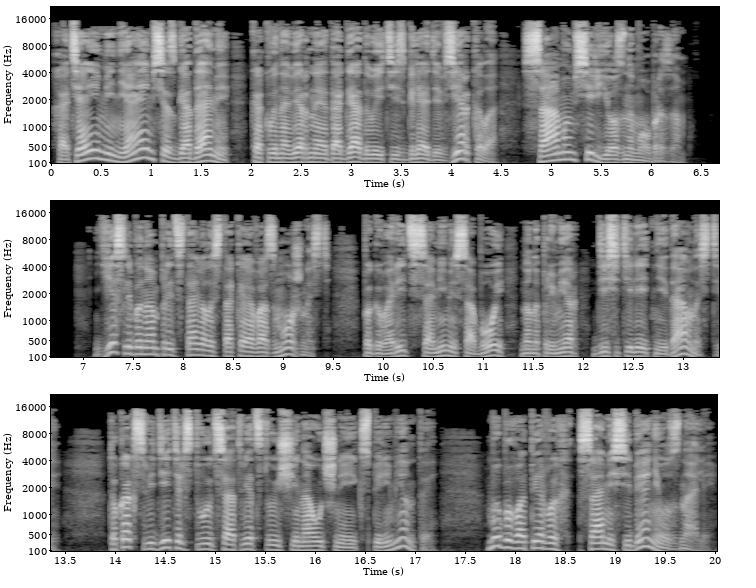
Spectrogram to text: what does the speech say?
хотя и меняемся с годами, как вы, наверное, догадываетесь, глядя в зеркало, самым серьезным образом. Если бы нам представилась такая возможность поговорить с самими собой, но, например, десятилетней давности, то, как свидетельствуют соответствующие научные эксперименты, мы бы, во-первых, сами себя не узнали,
